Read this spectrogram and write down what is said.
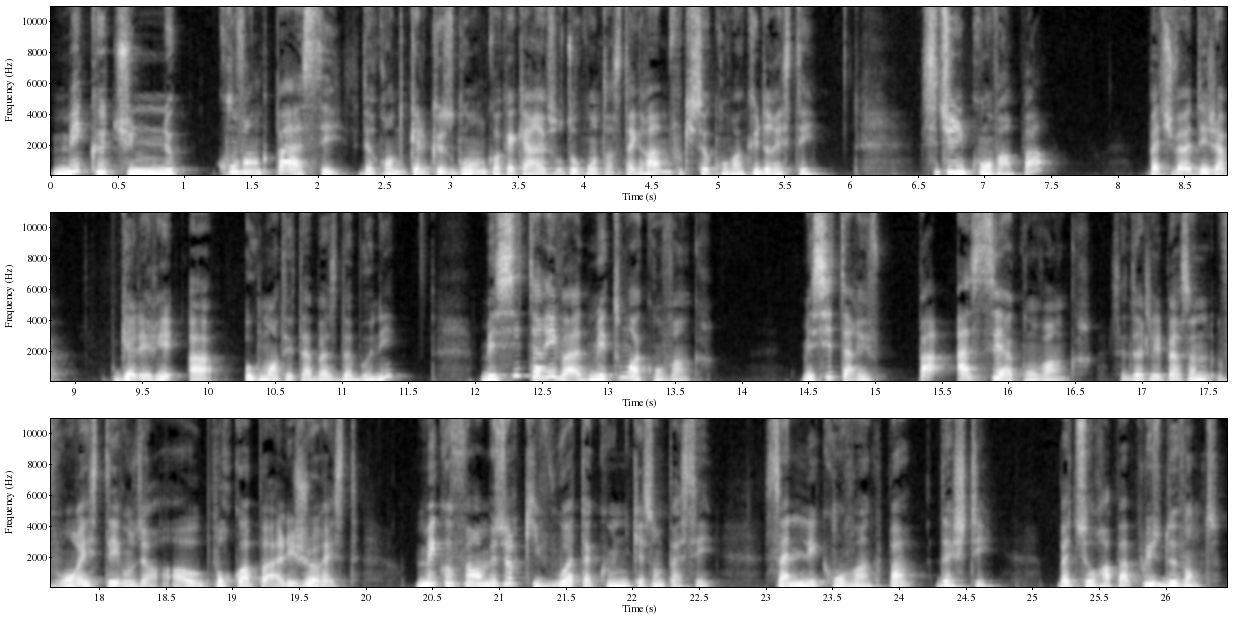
mais que tu ne convainques pas assez, c'est-à-dire qu'en quelques secondes, quand quelqu'un arrive sur ton compte Instagram, il faut qu'il soit convaincu de rester. Si tu ne convaincs pas, bah, tu vas déjà galérer à augmenter ta base d'abonnés. Mais si tu arrives à, admettons, à convaincre, mais si tu n'arrives pas assez à convaincre, c'est-à-dire que les personnes vont rester, vont se dire oh, pourquoi pas, allez, je reste. Mais qu'au fur et à mesure qu'ils voient ta communication passer, ça ne les convainc pas d'acheter. Bah, tu n'auras pas plus de ventes.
